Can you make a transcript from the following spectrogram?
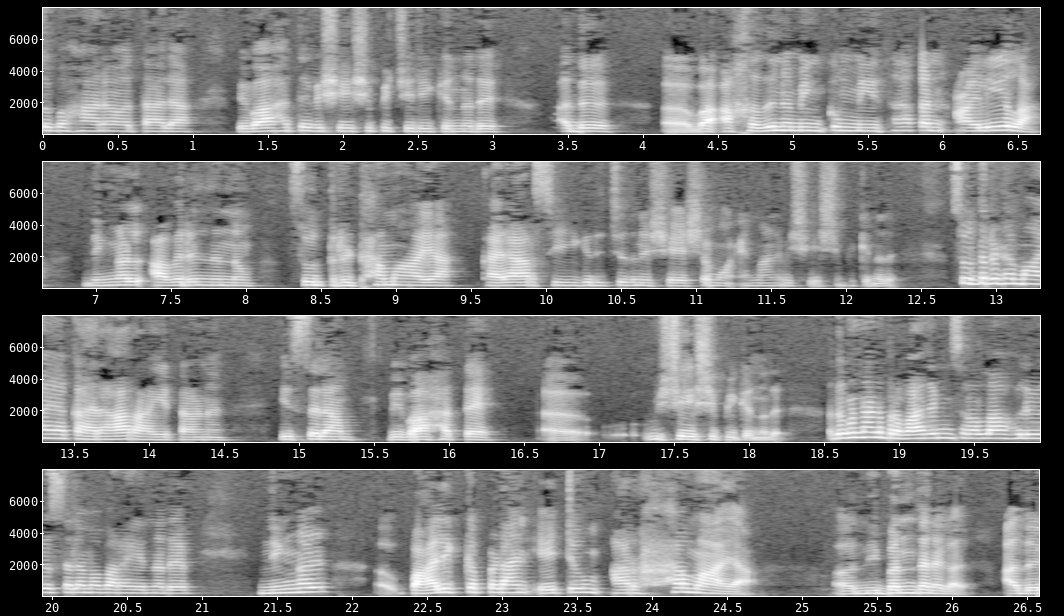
സുബാനോ താല വിവാഹത്തെ വിശേഷിപ്പിച്ചിരിക്കുന്നത് അത് അഹദിനമിങ്കും മീസാഖൻ അലീല നിങ്ങൾ അവരിൽ നിന്നും സുദൃഢമായ കരാർ സ്വീകരിച്ചതിന് ശേഷമോ എന്നാണ് വിശേഷിപ്പിക്കുന്നത്. സുദൃഢമായ കരാറായിട്ടാണ് ഇസ്ലാം വിവാഹത്തെ വിശേഷിപ്പിക്കുന്നത്. അതുകൊണ്ടാണ് പ്രവാചകൻ സല്ലല്ലാഹു അലൈഹി വസല്ലമ പറയുന്നത് നിങ്ങൾ പാലിക്കപ്പെടാൻ ഏറ്റവും അർഹമായ നിബന്ധനകൾ അത്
